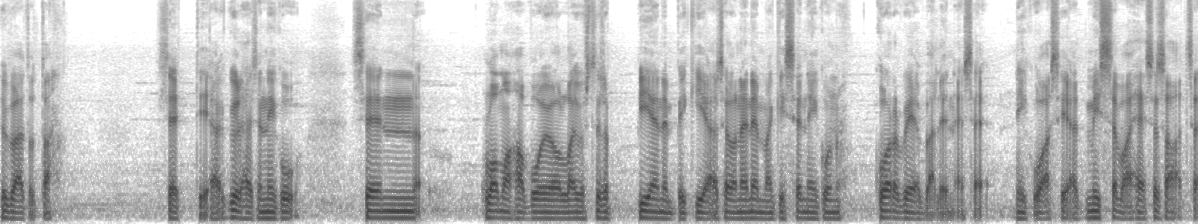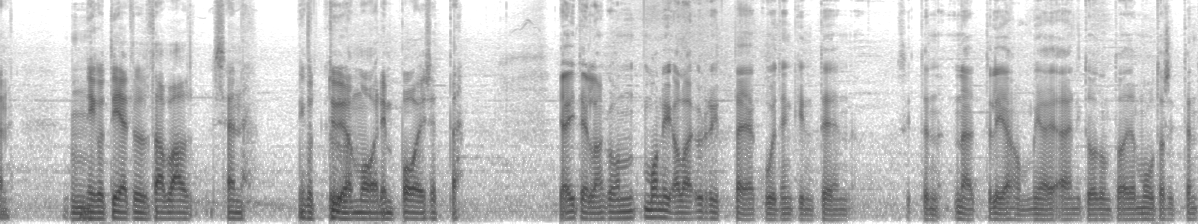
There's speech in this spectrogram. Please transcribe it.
hyvä tota, setti. Ja kyllähän se niin kuin, sen lomahan voi olla just se pienempikin ja se on enemmänkin se niin kuin, korvien välinen se niin kuin asia, että missä vaiheessa saat sen mm. niin kuin tietyllä tavalla sen niin kuin työmoodin pois, että Ja itsellä on, kun on monialayrittäjä kuitenkin, teen sitten näyttelijähommia ja äänituotantoa ja muuta sitten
